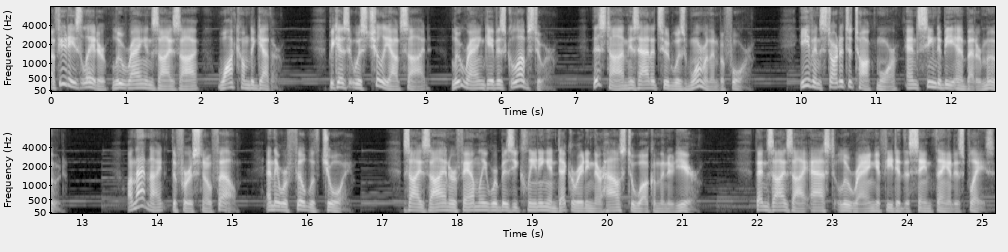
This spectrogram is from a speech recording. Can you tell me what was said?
A few days later, Lu Rang and Zai Zai walked home together. Because it was chilly outside, Lu Rang gave his gloves to her. This time, his attitude was warmer than before. He even started to talk more and seemed to be in a better mood. On that night, the first snow fell, and they were filled with joy. Zai Zai and her family were busy cleaning and decorating their house to welcome the new year. Then Zai Zai asked Lu Rang if he did the same thing at his place.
